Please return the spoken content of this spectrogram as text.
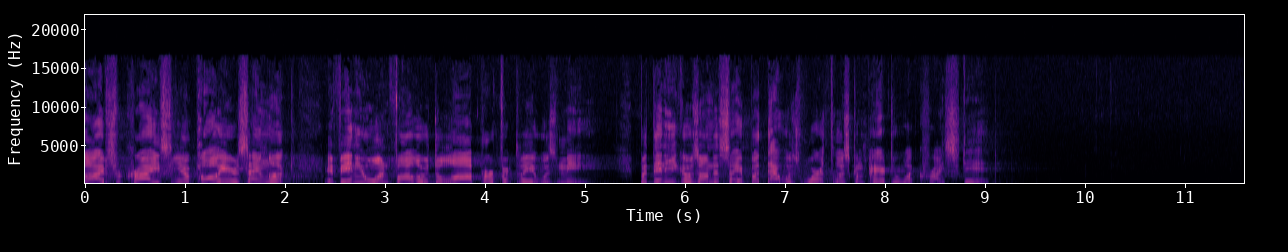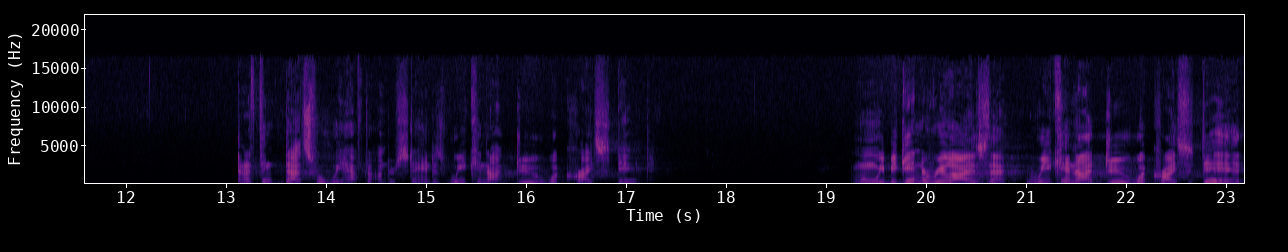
lives for Christ, you know, Paul here is saying, look, if anyone followed the law perfectly, it was me. But then he goes on to say, but that was worthless compared to what Christ did. And I think that's what we have to understand is we cannot do what Christ did. And when we begin to realize that we cannot do what Christ did,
